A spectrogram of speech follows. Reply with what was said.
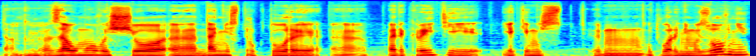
так, Мгм. за умови, що е, дані структури е, перекриті якимись ем, утвореннями зовні,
